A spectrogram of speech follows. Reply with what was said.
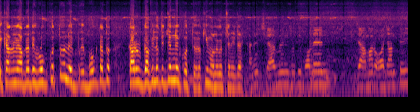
এই কারণে আপনাদের ভোগ করতে হলো? ভোগটা তো কারোর গাফিলতির জন্যই করতে হলো। কি মনে করছেন এটা? এখানে চেয়ারম্যান যদি বলেন যে আমার অজান্তেই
